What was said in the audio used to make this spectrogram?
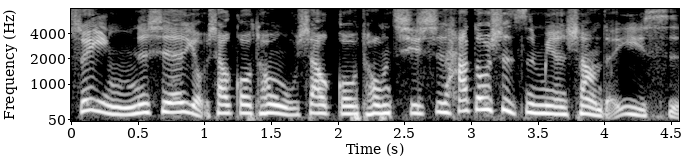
所以你那些有效沟通、无效沟通，其实它都是字面上的意思。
